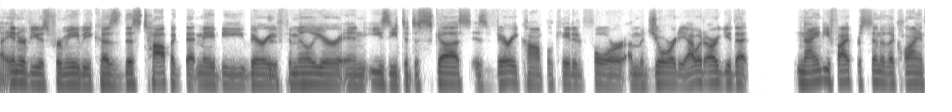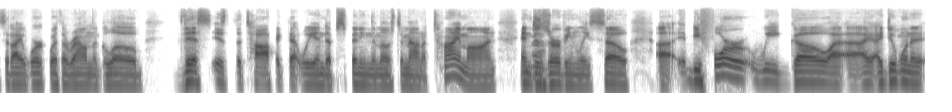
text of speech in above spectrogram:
uh, interviews for me because this topic that may be very familiar and easy to discuss is very complicated for a majority. I would argue that 95% of the clients that i work with around the globe this is the topic that we end up spending the most amount of time on and wow. deservingly so. Uh, before we go i, I do want to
